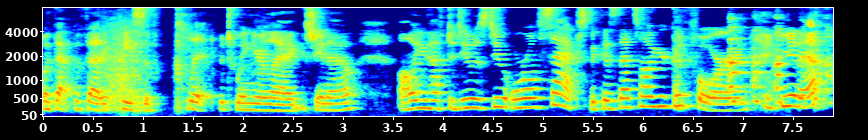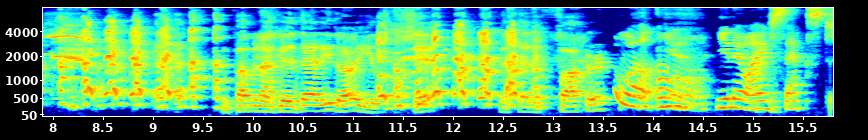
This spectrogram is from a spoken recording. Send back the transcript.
with that pathetic piece of clit between your legs, you know? All you have to do is do oral sex because that's all you're good for, and, you know? You're probably not good at that either, are you, little shit? Pathetic fucker. Well, you, uh-huh. you know, I sexed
